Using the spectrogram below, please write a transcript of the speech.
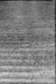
Lord.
